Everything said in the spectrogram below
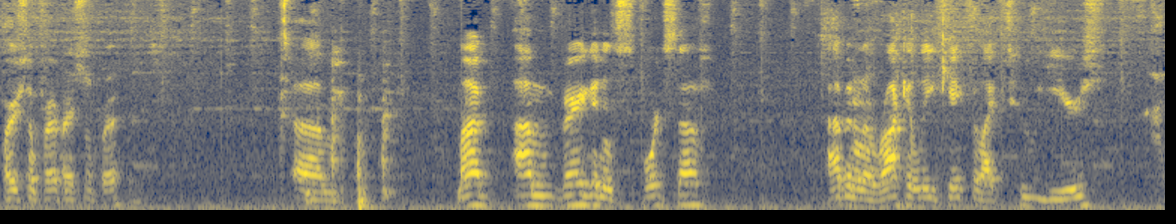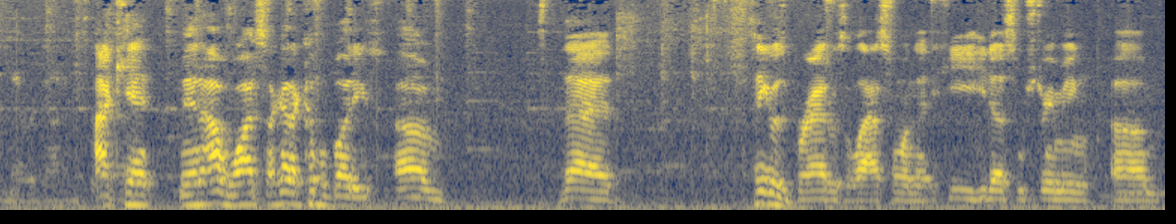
personal preference. personal preference. Um, my I'm very good in sports stuff. I've been on a Rocket League kick for like two years. I never got into. I that. can't, man. I watched. I got a couple buddies um, that I think it was Brad was the last one that he he does some streaming. Um,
